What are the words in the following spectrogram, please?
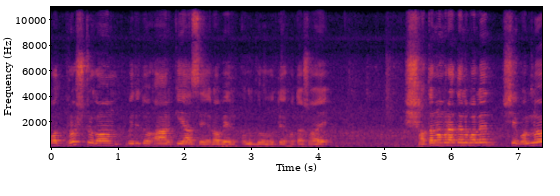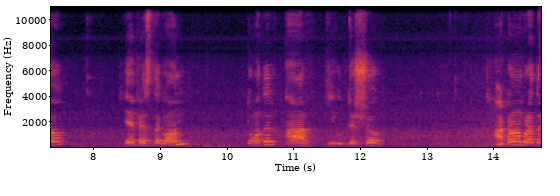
পথভ্রষ্টগণ ব্যতীত আর কে আছে রবের অনুগ্রহ হতে হতাশ হয়? সাতান্ন নম্বর হাতে বলেন সে বলল, হে ফেরেস্তাগণ তোমাদের আর কি উদ্দেশ্য? আঠারো নম্বর হাতে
